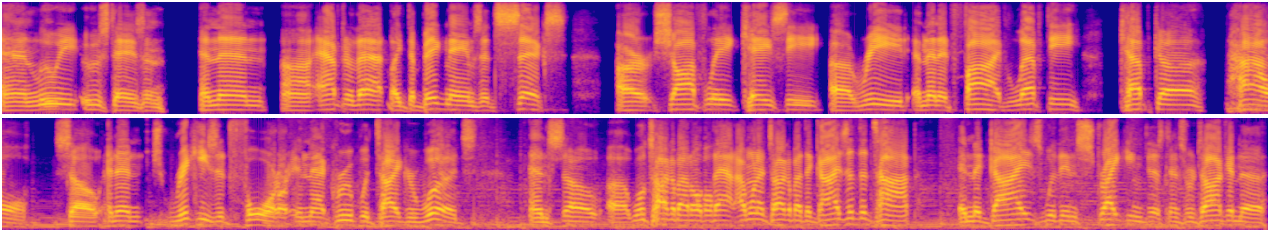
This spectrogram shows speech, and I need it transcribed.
and Louis Oosthuizen. And then uh, after that, like the big names at six are Schauffele, Casey, uh, Reed. And then at five, Lefty, Koepka, Howell. So, and then Rickie's at four in that group with Tiger Woods. And so uh, we'll talk about all that. I want to talk about the guys at the top and the guys within striking distance. We're talking to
